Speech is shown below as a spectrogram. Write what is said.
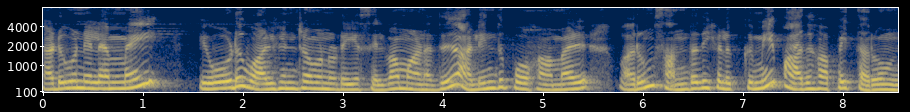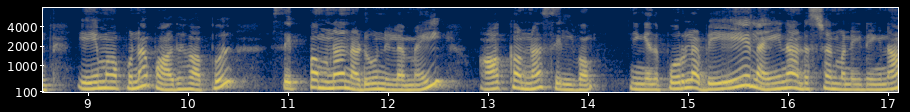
நடுவு நிலைமையோடு வாழ்கின்றவனுடைய செல்வமானது அழிந்து போகாமல் வரும் சந்ததிகளுக்குமே பாதுகாப்பை தரும். ஏமாப்புனா பாதுகாப்பு செப்பம்னா நடுவு நிலைமை ஆக்கம்னா செல்வம். நீங்கள் இந்த பொருள் அப்படியே லைனாக அண்டர்ஸ்டாண்ட் பண்ணிக்கிட்டிங்கன்னா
